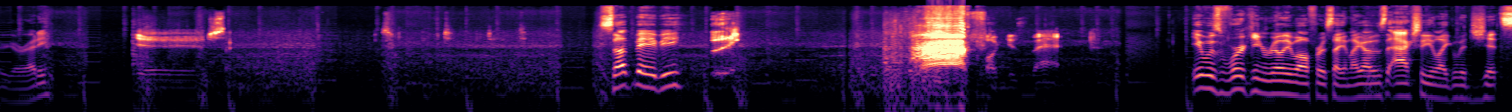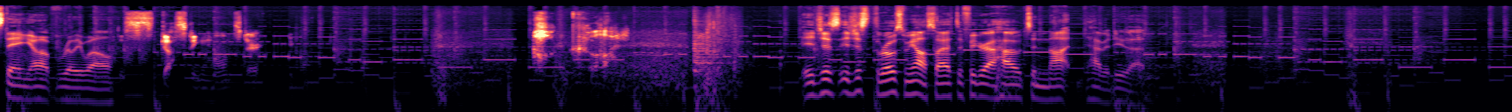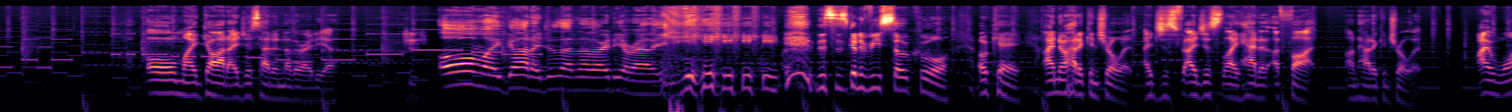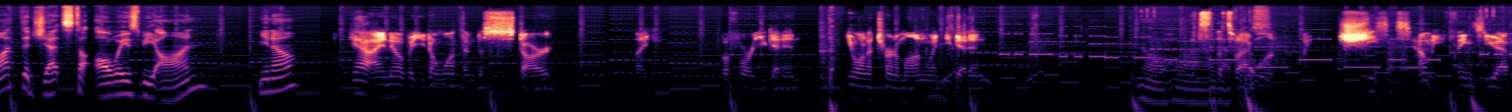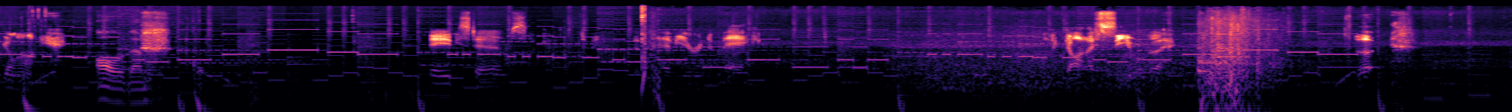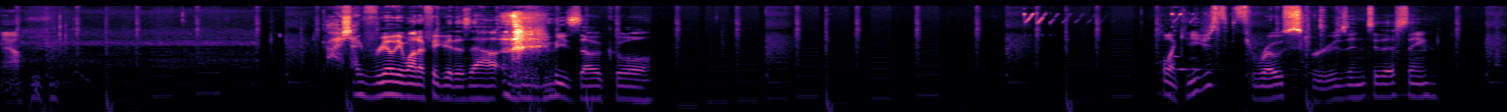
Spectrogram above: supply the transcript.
Here we go. Ready? Yeah, just a second. Sup, baby? ah, fuck is that? It was working really well for a second. Like I was actually like legit staying up really well. Disgusting monster. Oh god. It just it just throws me off, so I have to figure out how to not have it do that. Oh my god, I just had another idea. Oh my god, I just had another idea, Riley. this is gonna be so cool. Okay, I know how to control it. I just I just like had a, a thought on how to control it. I want the jets to always be on, you know? Yeah, I know, but you don't want them to start like before you get in. You want to turn them on when you get in. No, hold on. That's, I that's what this. I want. Like, Jesus, how many things do you have going on here? All of them. Baby steps. Heavier in the back. Oh my god, I see you over there. Ugh. Yeah. Gosh, I really want to figure this out. It'd be so cool. Hold on, can you just throw screws into this thing?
